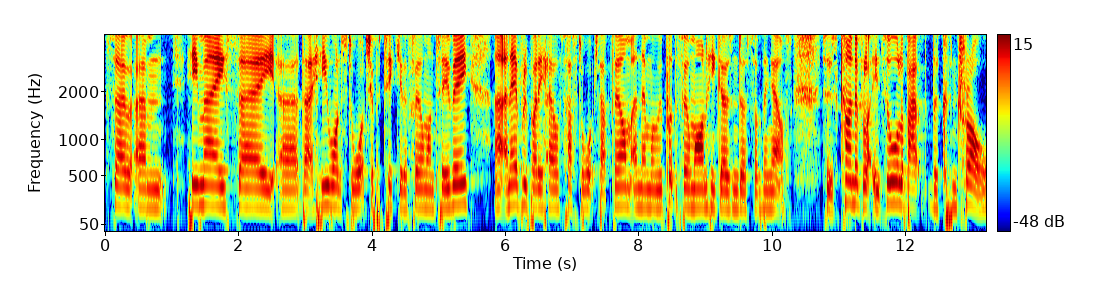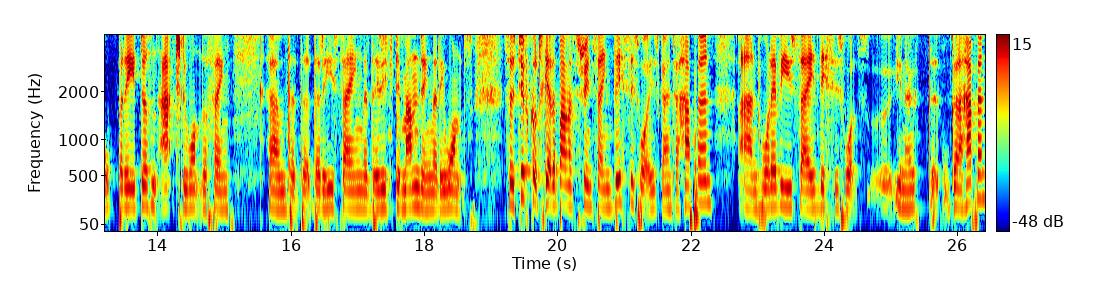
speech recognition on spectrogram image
So um, he may say uh, that he wants to watch a particular film on TV, uh, and everybody else has to watch that film. And then when we put the film on, he goes and does something else. So it's kind of like it's all about the control, but he doesn't actually want the thing. Um, that, that, that he's saying that, that he's demanding that he wants. So it's difficult to get the balance between saying this is what is going to happen and whatever you say, this is what's uh, you know going to happen,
